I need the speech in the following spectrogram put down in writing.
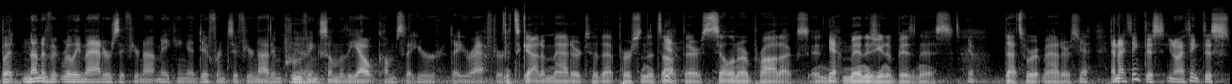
But none of it really matters if you're not making a difference. If you're not improving some of the outcomes that you're that you're after. It's got to matter to that person that's Yeah. out there selling our products and Yeah. managing a business. Yep. That's where it matters. Yeah, and I think this, you know, I think this,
